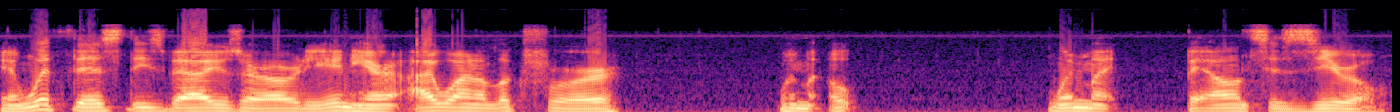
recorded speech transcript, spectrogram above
And with this, these values are already in here. I want to look for when my, oh, when my balance is zero.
